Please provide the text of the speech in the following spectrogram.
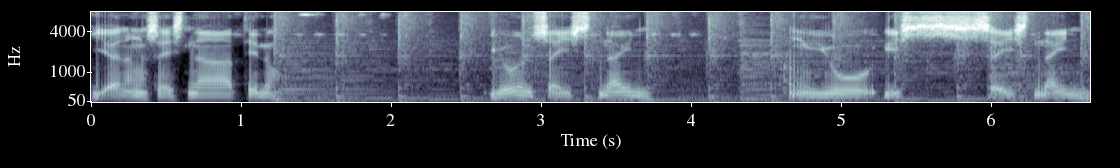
Yan ang size natin, oh. Yun, size 9. Ang U is size 9.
